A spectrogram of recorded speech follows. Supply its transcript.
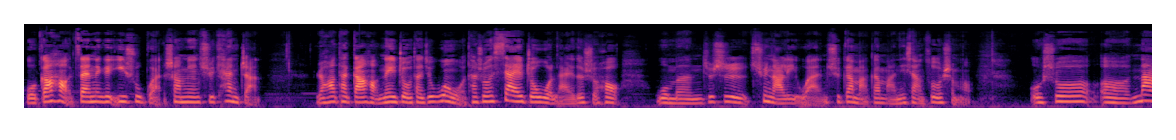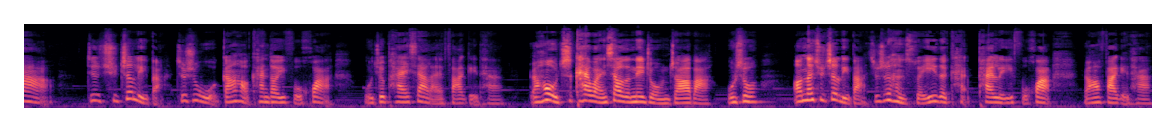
我刚好在那个艺术馆上面去看展，然后他刚好那一周他就问我，他说下一周我来的时候，我们就是去哪里玩，去干嘛干嘛？你想做什么？我说，呃，那就去这里吧。就是我刚好看到一幅画，我就拍下来发给他。然后我是开玩笑的那种，你知道吧？我说，哦，那去这里吧，就是很随意的开拍了一幅画，然后发给他。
